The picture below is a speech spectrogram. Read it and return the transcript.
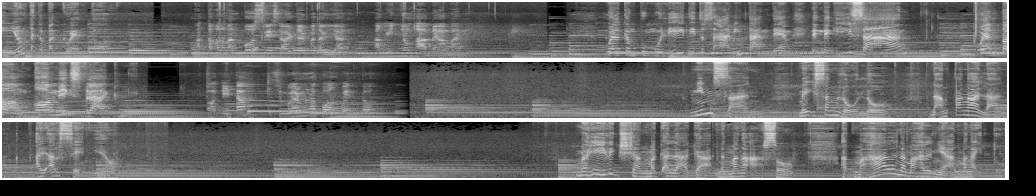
Inyong tagapagkwento. At ako naman po si Arthur Badagyan, ang inyong cameraman. Welcome po muli dito sa aming tandem ng nag-iisang Kwentong Comics Vlog. O tita, simulan mo na po ang kwento. Minsan, may isang lolo na ang pangalan ay Arsenio. Mahilig siyang mag-alaga ng mga aso at mahal na mahal niya ang mga ito.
